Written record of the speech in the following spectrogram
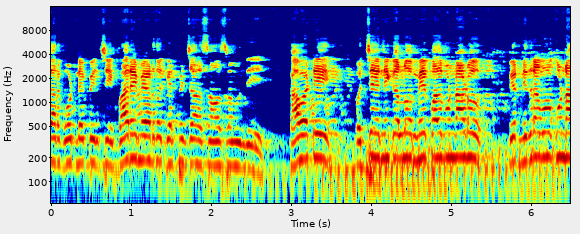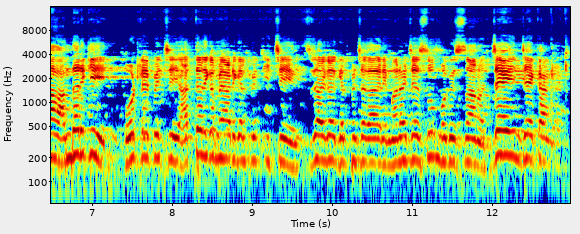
గారు ఓట్లు ఇప్పించి భారీ మేడతో గెలిపించాల్సిన అవసరం ఉంది. కాబట్టి వచ్చే ఎన్నికల్లో మే పదకొండు నాడు మీరు నిద్రపోకుండా అందరికీ ఓట్లు వేపించి అత్యధిక మేడ గెలిపించి ఇచ్చి సురేష్ గారు గెలిపించగాని మనవి చేస్తూ ముగిస్తున్నాను. జై జై కాంగ్రెస్.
